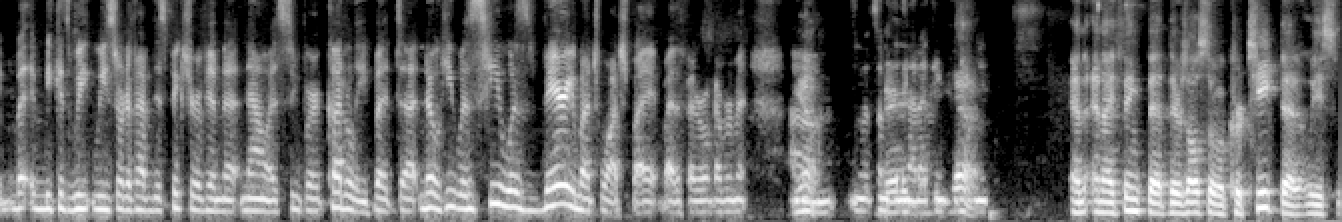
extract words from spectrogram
but because we we sort of have this picture of him that now is super cuddly, but uh, no, he was he was very much watched by by the federal government. Um, yeah. That's something very, that I think. Yeah and and I think that there's also a critique that at least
